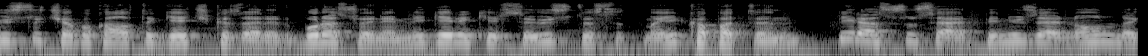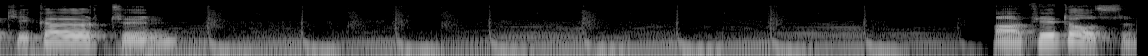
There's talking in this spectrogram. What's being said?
Üstü çabuk altı geç kızarır. Burası önemli. Gerekirse üst ısıtmayı kapatın. Biraz su serpin. Üzerine 10 dakika örtün. Afiyet olsun.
